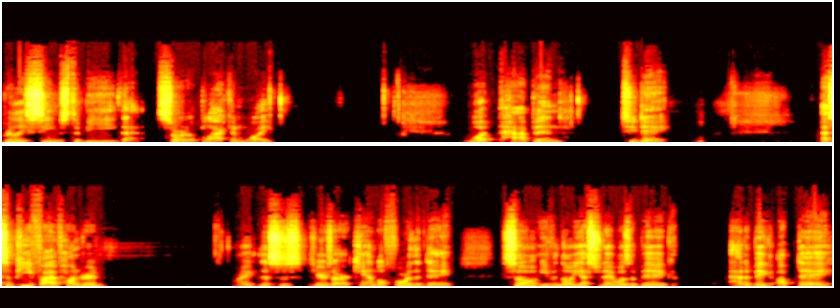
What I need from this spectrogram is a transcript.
really seems to be that sort of black and white. What happened today? S&P 500, right? This is, here's our candle for the day. So even though yesterday was a big, had a big up day,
